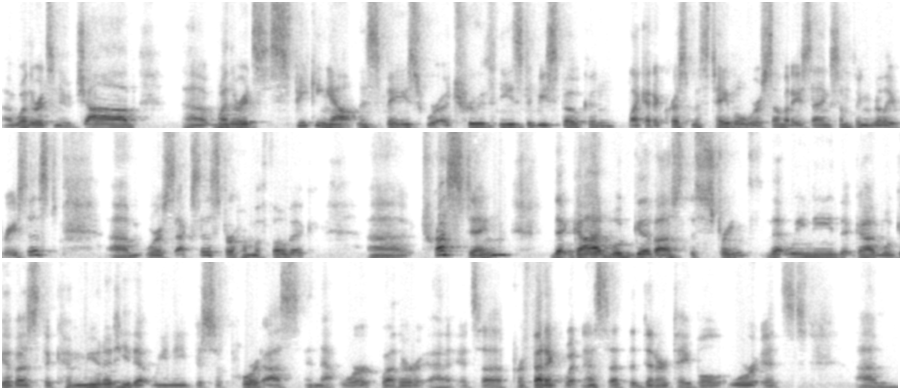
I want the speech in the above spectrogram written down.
uh, whether it's a new job, uh, whether it's speaking out in a space where a truth needs to be spoken, like at a Christmas table where somebody's saying something really racist, um, or sexist, or homophobic, uh, trusting that God will give us the strength that we need, that God will give us the community that we need to support us in that work, whether uh, it's a prophetic witness at the dinner table or it's um,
